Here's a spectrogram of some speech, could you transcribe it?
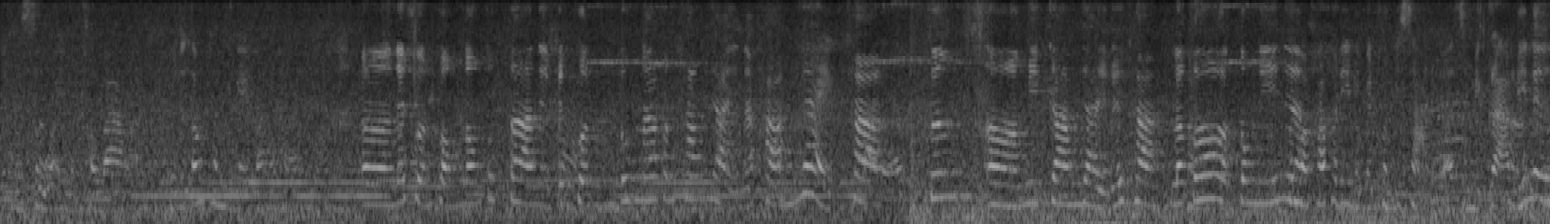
อยากจะสวยเหมือนเขาบ้างอะหนูจะต้องทำยังไงบ้างคะ เอ่อในส่วนของน้องตุ๊กตาเนี่ยเป็นคนรูปหน้าค่อนข้างใหญ่นะคะ ใหญ่ค่ะ ซึ่งเอ่อมีกรามใหญ่ด้วยค่ะ แล้วก็ตรงนี้คุณเนี่ย หมอคะพอดีหนูเป็นคนอีสานหนูอาจจะมีกรามนิดนึง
